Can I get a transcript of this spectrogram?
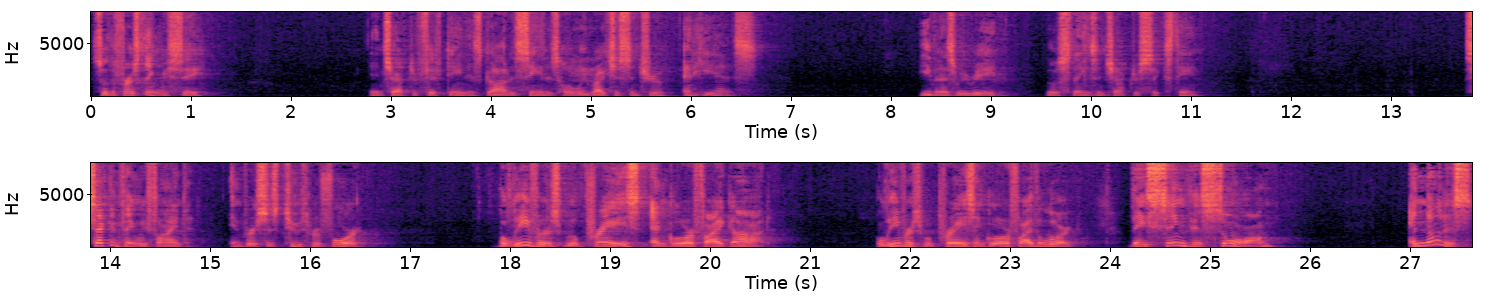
So, the first thing we see in chapter 15 is God is seen as holy, righteous, and true, and He is, even as we read those things in chapter 16. Second thing we find in verses 2 through 4 believers will praise and glorify God. Believers will praise and glorify the Lord. They sing this song, and notice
